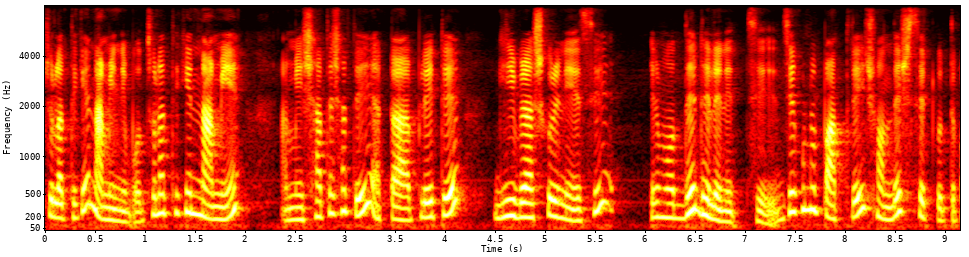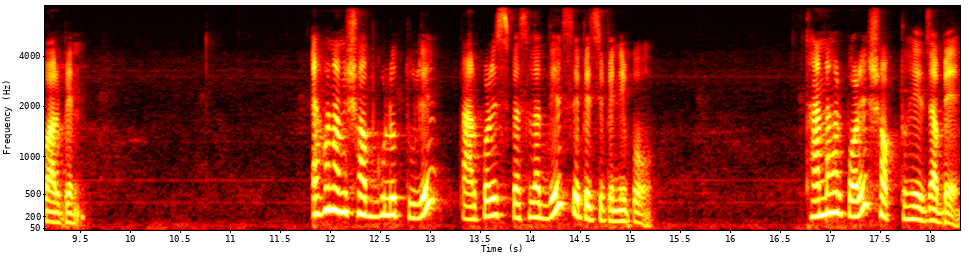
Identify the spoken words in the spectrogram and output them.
চুলা থেকে নামিয়ে নেব। চুলা থেকে নামিয়ে আমি সাথে সাথে একটা প্লেটে ঘি ব্রাশ করে নিয়েছি। এর মধ্যে ঢেলে নিচ্ছি। যে কোনো পাত্রেই সন্দেশ সেট করতে পারবেন। এখন আমি সবগুলো তুলে তারপরে স্পেশালার দিয়ে চেপে চেপে নেব। ঠান্ডা হওয়ার পরে শক্ত হয়ে যাবে।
